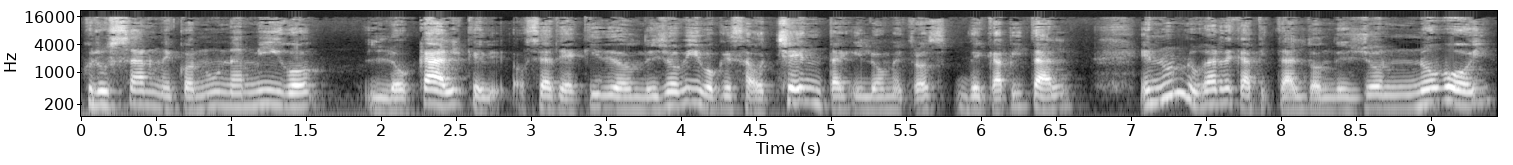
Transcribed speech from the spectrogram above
cruzarme con un amigo local, que, o sea, de aquí de donde yo vivo, que es a 80 kilómetros de capital, en un lugar de capital donde yo no voy,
